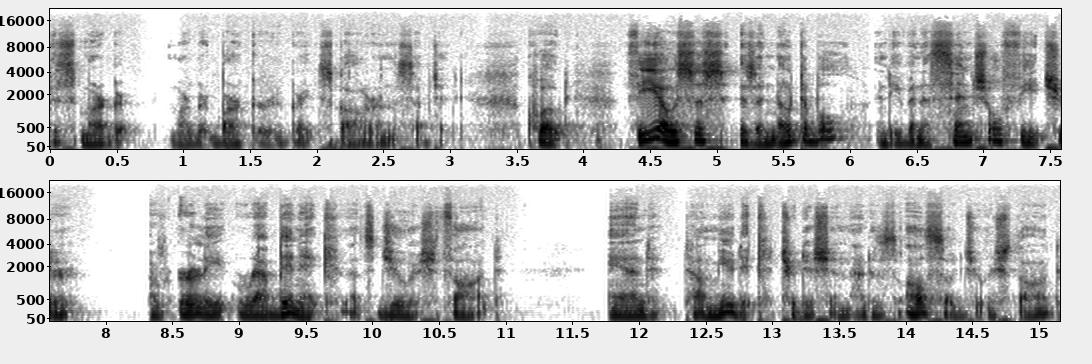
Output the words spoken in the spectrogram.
This is Margaret, Margaret Barker, a great scholar on the subject. Quote, Theosis is a notable and even essential feature of early rabbinic, that's Jewish thought, and Talmudic tradition, that is also Jewish thought,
